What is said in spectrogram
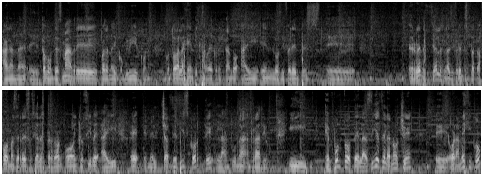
hagan eh, todo un desmadre, puedan ahí convivir con, con toda la gente que se vaya conectando ahí en los diferentes eh, redes sociales, en las diferentes plataformas de redes sociales, perdón, o inclusive ahí eh, en el chat de Discord de la Tuna Radio. Y en punto de las 10 de la noche, eh, hora México,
